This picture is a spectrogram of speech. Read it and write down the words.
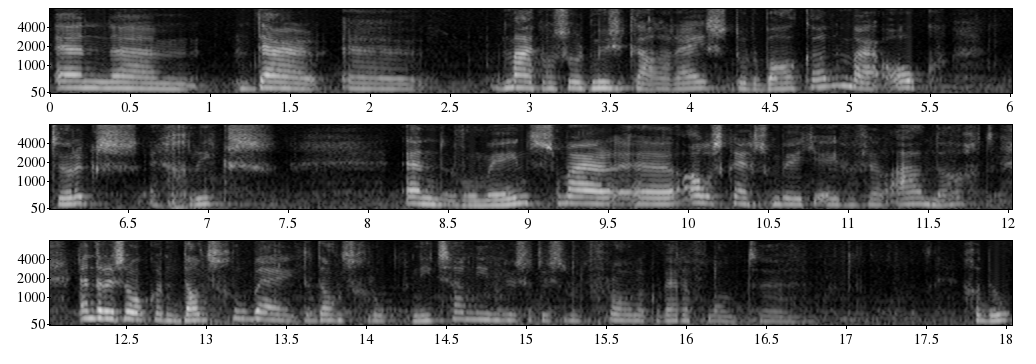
En ehm, daar maken we een soort muzikale reis door de Balkan, maar ook Turks en Grieks en Roemeens. Maar eh, alles krijgt zo'n beetje evenveel aandacht. En er is ook een dansgroep bij, de dansgroep Nietsanin. Dus het is een vrolijk wervelend eh, gedoe.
